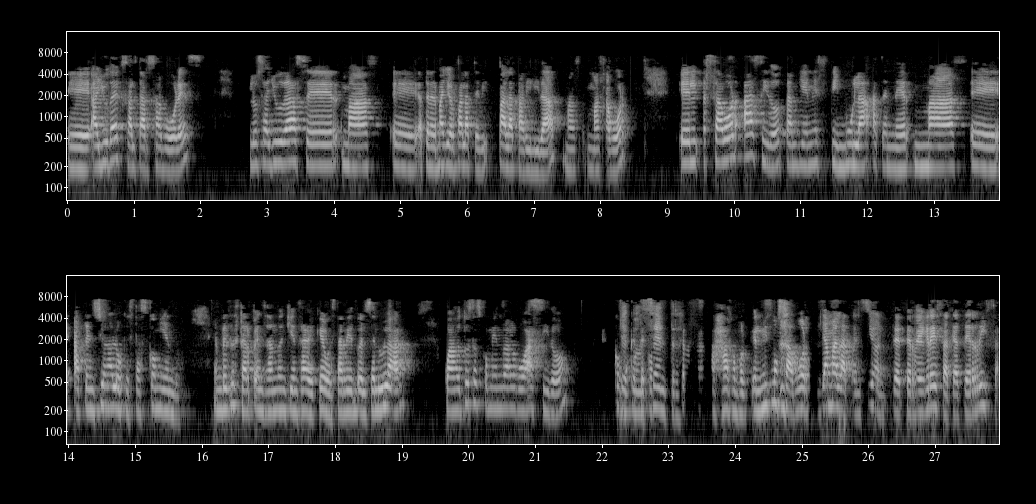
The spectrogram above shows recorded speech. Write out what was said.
eh, ayuda a exaltar sabores, los ayuda a ser más, eh, a tener mayor palatabilidad, más, más sabor. El sabor ácido también estimula a tener más eh, atención a lo que estás comiendo. En vez de estar pensando en quién sabe qué o estar viendo el celular, cuando tú estás comiendo algo ácido, como que te Ajá, como el mismo sabor llama la atención, te, te regresa, te aterriza.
